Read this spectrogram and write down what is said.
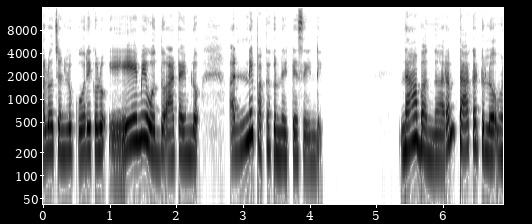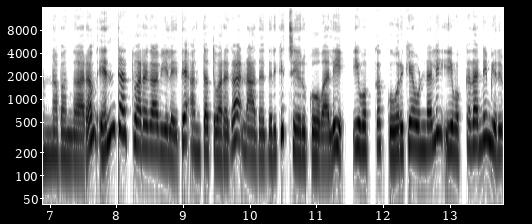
ఆలోచనలు కోరికలు ఏమీ వద్దు ఆ టైంలో. అన్నీ పక్కకు నెట్టేసేయండి. నా బంగారం తాకట్టులో ఉన్న బంగారం ఎంత త్వరగా వీలైతే అంత త్వరగా నా దగ్గరికి చేరుకోవాలి. ఈ ఒక్క కోరికే ఉండాలి ఈ ఒక్కదాన్ని మీరు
